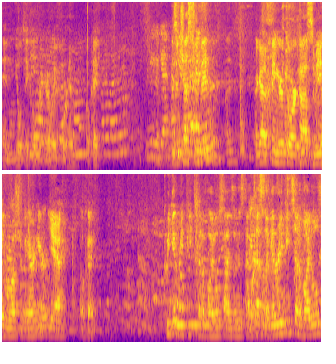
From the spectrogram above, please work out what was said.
and you'll take over airway for him, okay? Can we get? Is the chest tube in? I got a finger Do we have a thoracostomy. rush of air here? Yeah. Okay. Can we get a repeat set of vital signs on this guy? Tesla, get a repeat set of vitals.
